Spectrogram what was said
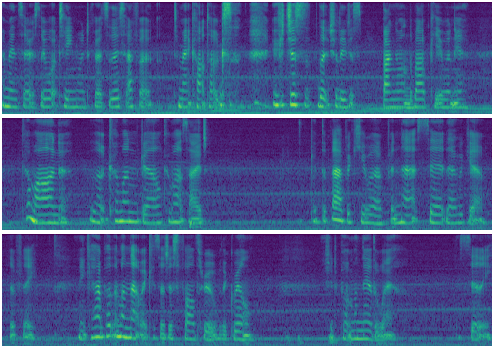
I mean, seriously, what teen would go to this effort to make hot dogs? you could just literally just bang them on the barbecue, wouldn't you? Come on. Look, come on, girl. Come outside. Get the barbecue up and that's it. There we go. Lovely. And you can't put them on that way because they'll just fall through with the grill. You should have put them on the other way. It's silly.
